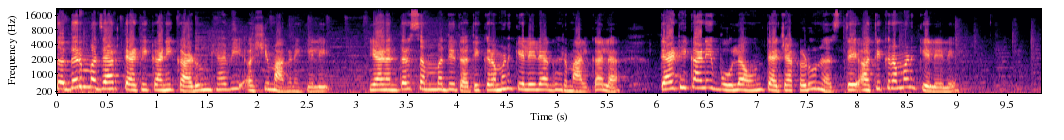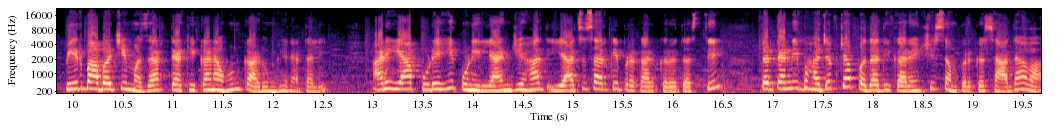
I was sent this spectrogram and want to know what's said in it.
सदर मजार त्या ठिकाणी काढून घ्यावी अशी मागणी केली. यानंतर संबंधित अतिक्रमण केलेल्या घरमालकाला त्या ठिकाणी बोलावून त्याच्याकडूनच ते अतिक्रमण केलेले. पीरबाबाची मजार त्या ठिकाणाहून काढून घेण्यात आली. आणि यापुढेही कोणी लँड जिहाद याच सारखे प्रकार करत असतील तर त्यांनी भाजपच्या पदाधिकाऱ्यांशी संपर्क साधावा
